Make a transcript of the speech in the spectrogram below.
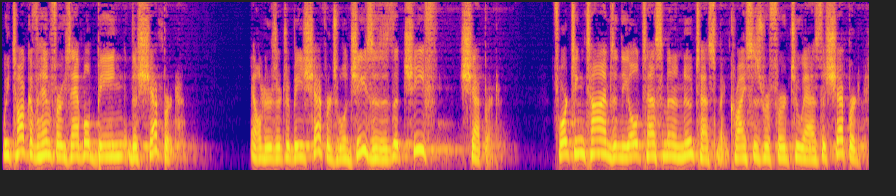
We talk of him, for example, being the shepherd. Elders are to be shepherds. Well, Jesus is the chief shepherd. 14 times in the Old Testament and New Testament, Christ is referred to as the shepherd.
